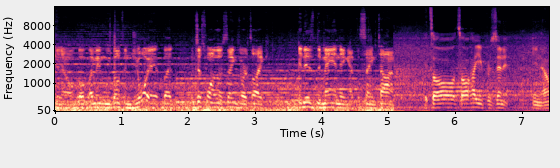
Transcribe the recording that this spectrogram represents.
You know, but I mean, we both enjoy it, but it's just one of those things where it's like, it is demanding at the same time. It's all it's all how you present it, you know,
